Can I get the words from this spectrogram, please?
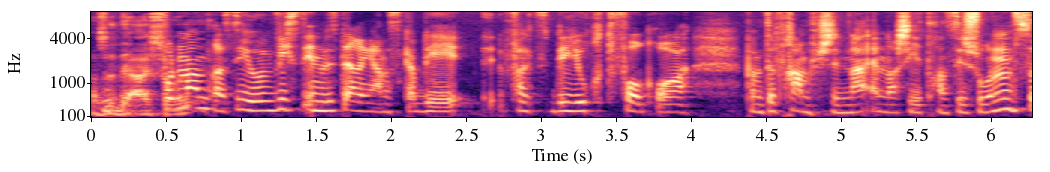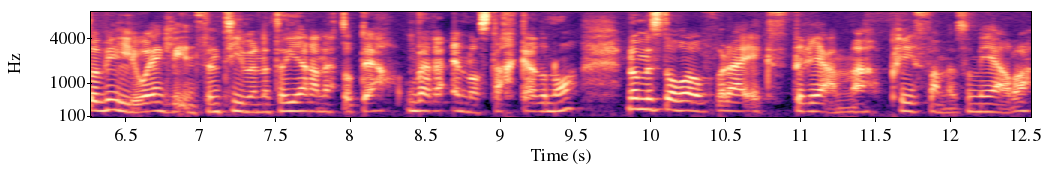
Altså, det er så... På den andre siden, Hvis investeringene skal bli, faktisk bli gjort for å på måte, framskynde energitransisjonen, så vil jo egentlig insentivene til å gjøre nettopp det være enda sterkere nå. Når vi står overfor de ekstreme prisene som vi gjør. da.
